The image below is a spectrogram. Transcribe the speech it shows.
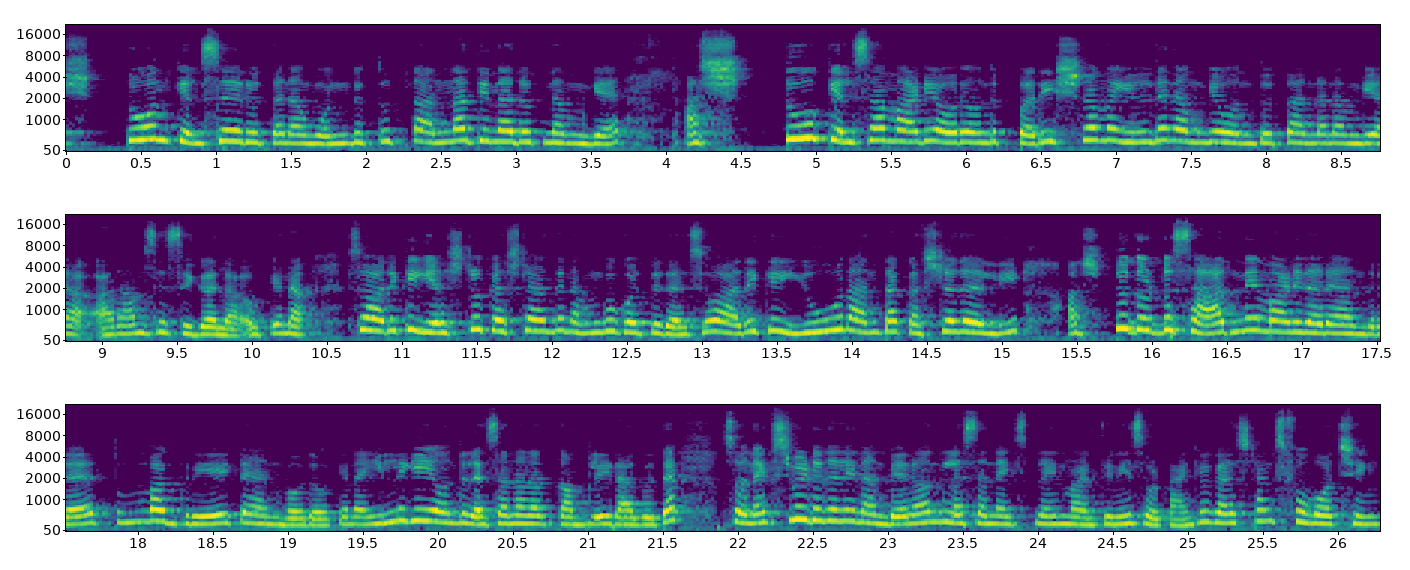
ಇಷ್ಟೊಂದು ಕೆಲಸ ಇರುತ್ತೆ ನಾವು ಒಂದು ತುತ್ತ ಅನ್ನ ತಿನ್ನೋದಕ್ಕೆ ನಮಗೆ. ಅಷ್ಟು ಕೆಲಸ ಮಾಡಿ ಅವರ ಒಂದು ಪರಿಶ್ರಮ ಇಲ್ಲದೆ ನಮಗೆ ಒಂದು ತನ್ನ ನಮಗೆ ಆರಾಮ್ಸೆ ಸಿಗಲ್ಲ ಓಕೆನಾ ಸೊ ಅದಕ್ಕೆ ಎಷ್ಟು ಕಷ್ಟ ಅಂತ ನಮಗೂ ಗೊತ್ತಿದೆ. ಸೊ ಅದಕ್ಕೆ ಇವ್ರು ಅಂಥ ಕಷ್ಟದಲ್ಲಿ ಅಷ್ಟು ದೊಡ್ಡ ಸಾಧನೆ ಮಾಡಿದ್ದಾರೆ ಅಂದರೆ ತುಂಬ ಗ್ರೇಟೇ ಅನ್ಬೋದು ಓಕೆನಾ ಇಲ್ಲಿಗೆ ಈ ಒಂದು ಲೆಸನ್ ಅನ್ನೋದು ಕಂಪ್ಲೀಟ್ ಆಗುತ್ತೆ. ಸೊ ನೆಕ್ಸ್ಟ್ ವೀಡಿಯೋದಲ್ಲಿ ನಾನು ಬೇರೆ ಒಂದು ಲೆಸನ್ನ ಎಕ್ಸ್ಪ್ಲೈನ್ ಮಾಡ್ತೀನಿ. So thank you guys thanks for watching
